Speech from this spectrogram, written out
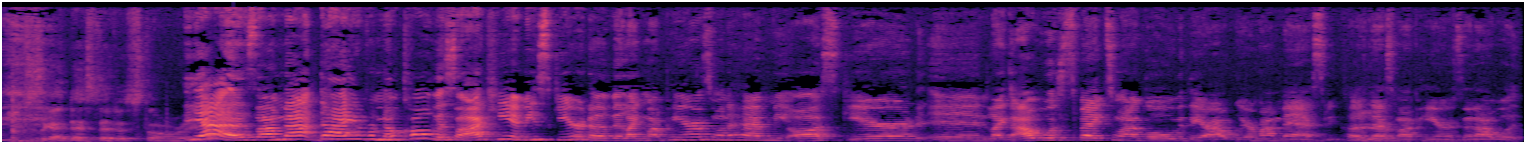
You just got that set of stone, right? Yes, I'm not dying from no COVID, so I can't be scared of it. Like my parents want to have me all scared, and like I would expect when I go over there, I wear my mask because Yeah. that's my parents, and I would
